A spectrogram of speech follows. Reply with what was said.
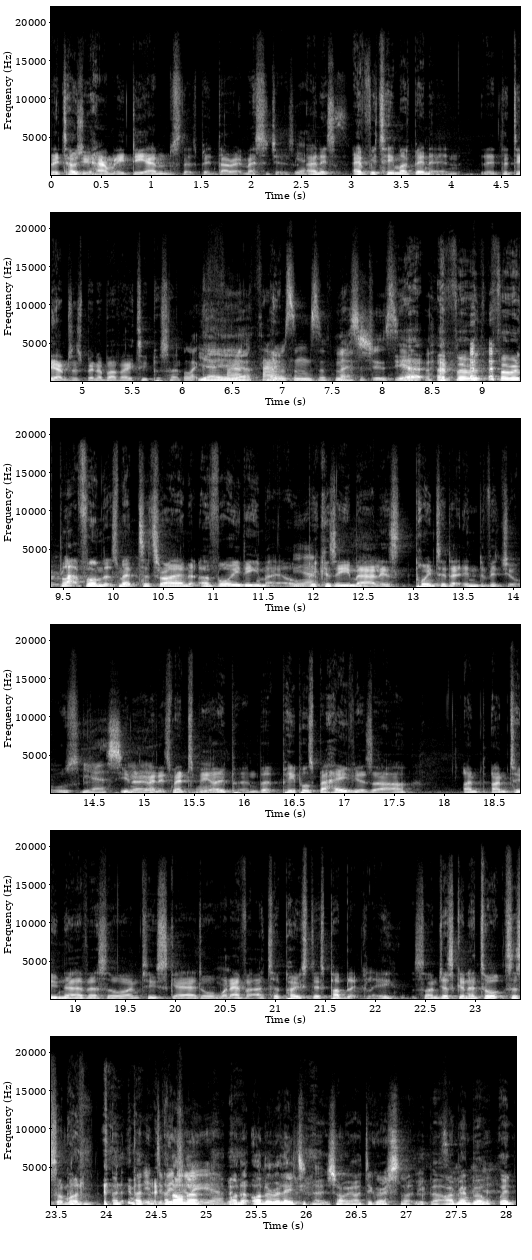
it tells you how many DMs there's been, direct messages, Yeah. and it's every team I've been in, the, the DMs has been above eighty percent. Like Yeah, yeah, thou- yeah. thousands of Yes. messages. Yeah, Yeah. for a, for a platform that's meant to try and avoid email Yeah. because email is pointed at individuals, yes, you yeah, know, yeah. and it's meant to be Yeah. open, but people's behaviours are. I'm, I'm too nervous or I'm too scared or Yeah. whatever to post this publicly. So I'm just going to talk to someone. and, and, and on, a, yeah. on, a, on a related note, sorry, I digress slightly, but I remember when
